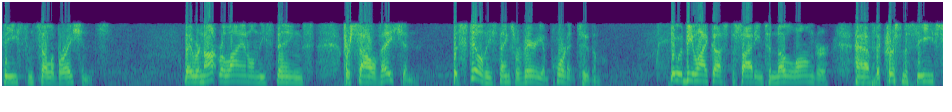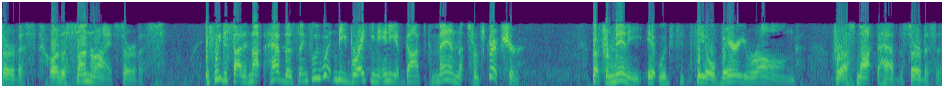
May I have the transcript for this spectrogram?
feasts and celebrations. They were not relying on these things for salvation, but still these things were very important to them. It would be like us deciding to no longer have the Christmas Eve service or the sunrise service. If we decided not to have those things, we wouldn't be breaking any of God's commandments from Scripture. But for many, it would feel very wrong for us not to have the services.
